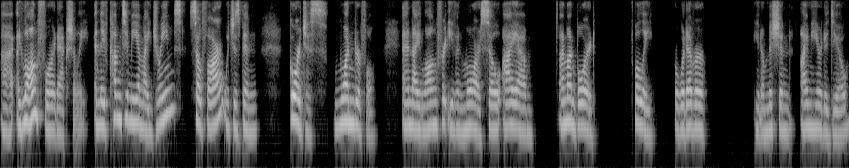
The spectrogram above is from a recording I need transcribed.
Uh, I long for it actually. And they've come to me in my dreams so far, which has been gorgeous, wonderful. And I long for even more. So I am um, I'm on board fully for whatever you know mission I'm here to do.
